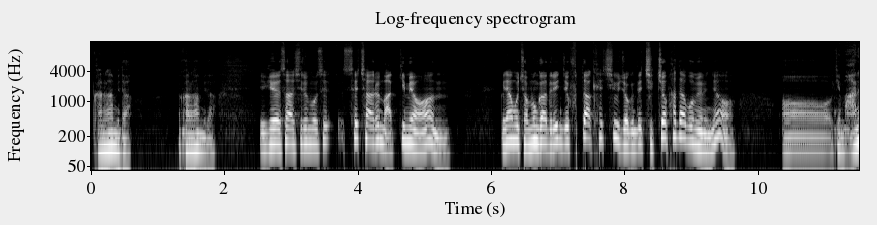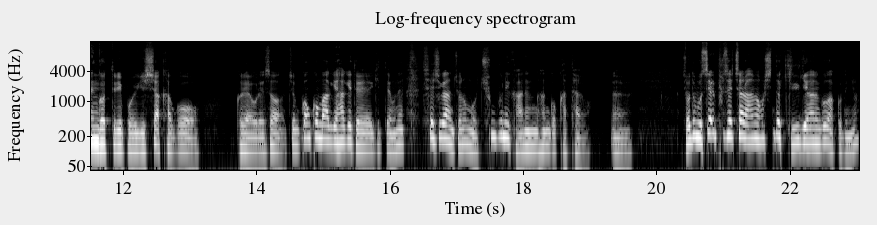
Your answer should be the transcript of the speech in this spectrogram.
가능합니다. 가능합니다. 이게 사실은 뭐 세, 세차를 맡기면 그냥 뭐 전문가들이 이제 후딱 해치우죠. 근데 직접 하다 보면은요, 어, 이게 많은 것들이 보이기 시작하고 그래요. 그래서 좀 꼼꼼하게 하게 되기 때문에 3시간 저는 뭐 충분히 가능한 것 같아요. 예. 저도 뭐 셀프 세차를 하면 훨씬 더 길게 하는 것 같거든요.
